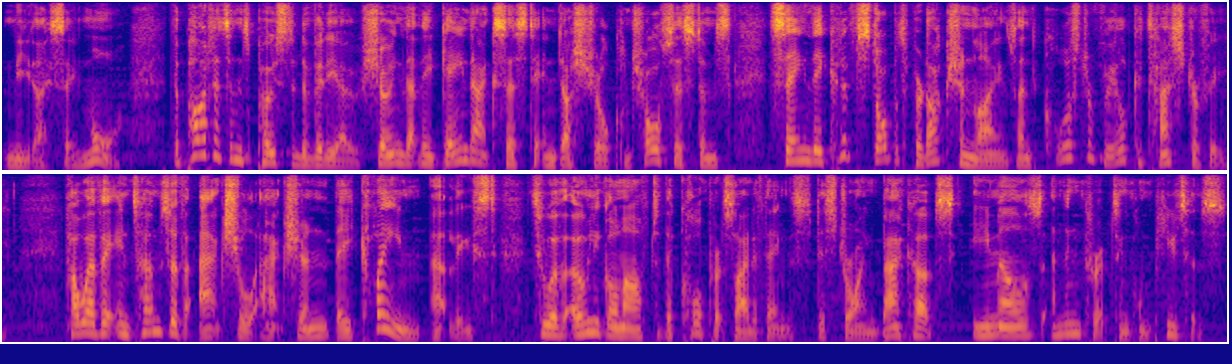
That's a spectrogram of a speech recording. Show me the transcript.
Need I say more? The partisans posted a video showing that they gained access to industrial control systems, saying they could have stopped production lines and caused a real catastrophe. However, in terms of actual action, they claim, at least, to have only gone after the corporate side of things, destroying backups, emails, and encrypting computers.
